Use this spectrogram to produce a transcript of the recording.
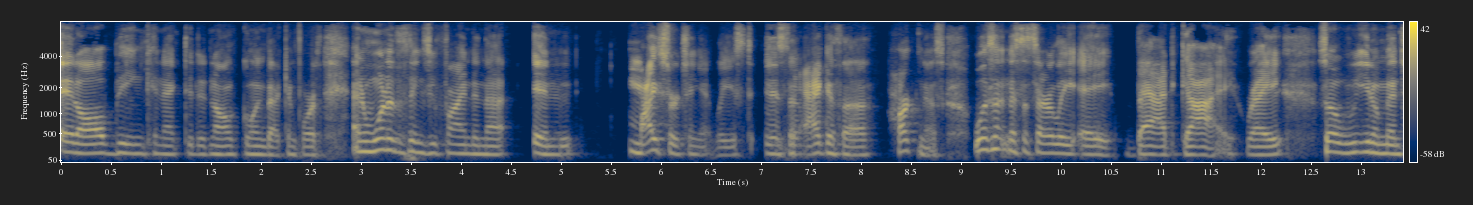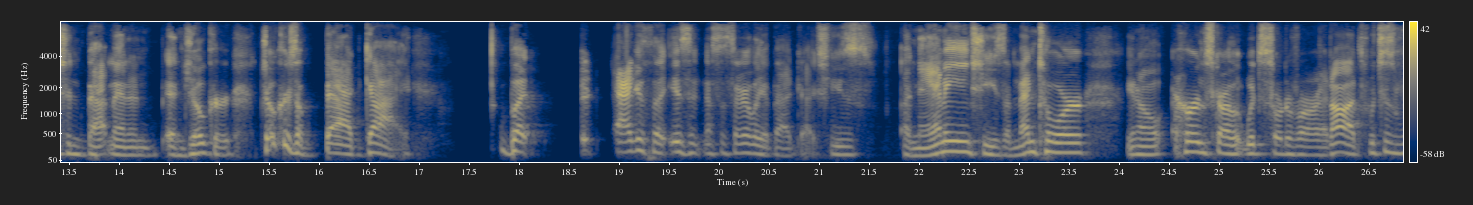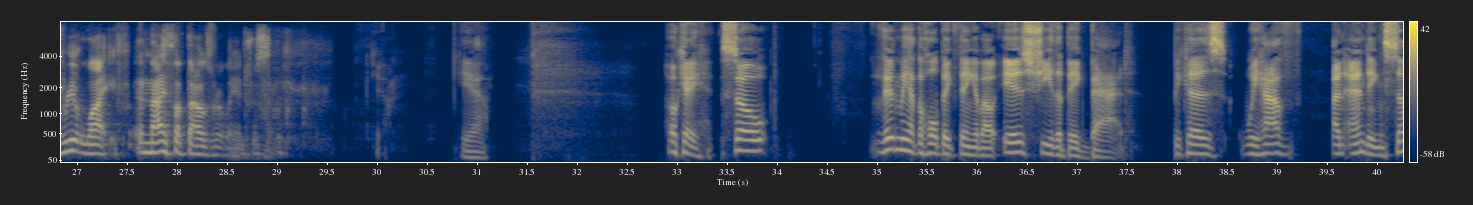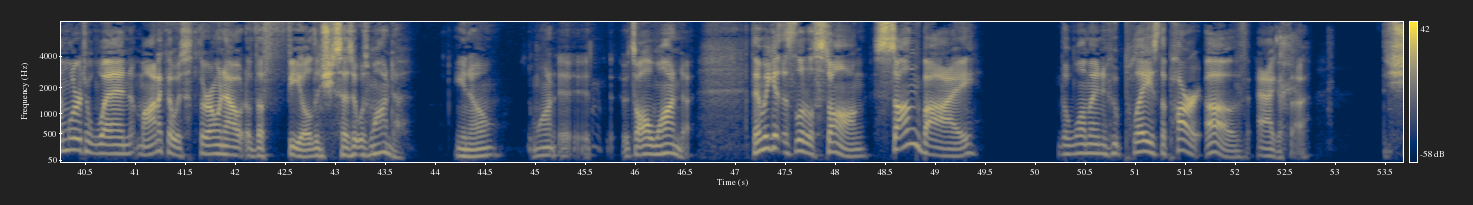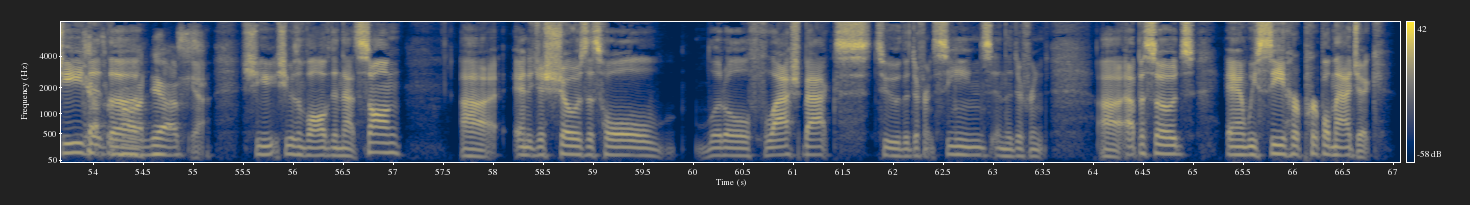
it all being connected and all going back and forth and one of the things you find in that in my searching at least is that agatha harkness wasn't necessarily a bad guy right so you know mentioned Batman and, and Joker. Joker's a bad guy, but Agatha isn't necessarily a bad guy. She's a nanny. She's a mentor. You know, her and Scarlet Witch sort of are at odds, which is real life, and I thought that was really interesting. Yeah. Yeah. Okay. So then we have the whole big thing about is she the big bad? Because we have an ending similar to when Monica was thrown out of the field and she says it was Wanda. You know, Wanda, it, it's all Wanda. Then we get this little song sung by the woman who plays the part of Agatha. She Kathryn did the Hahn, yes. yeah. she she was involved in that song, uh, and it just shows this whole little flashbacks to the different scenes in the different uh, episodes, and we see her purple magic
